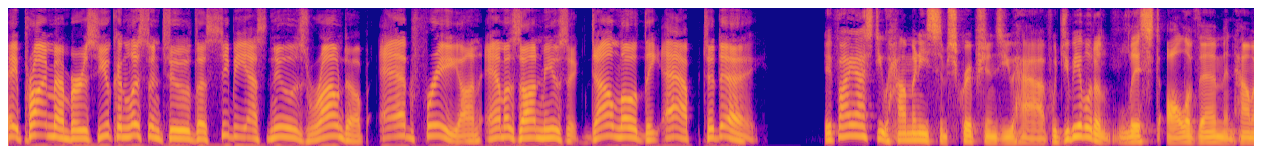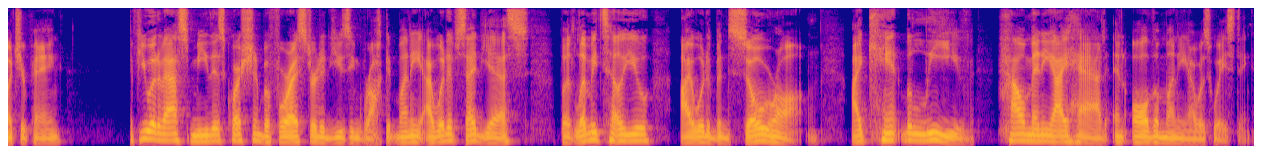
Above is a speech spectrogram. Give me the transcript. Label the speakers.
Speaker 1: Hey, Prime members, you can listen to the CBS News Roundup ad free on Amazon Music. Download the app today.
Speaker 2: If I asked you how many subscriptions you have, would you be able to list all of them and how much you're paying? If you would have asked me this question before I started using Rocket Money, I would have said yes. But let me tell you, I would have been so wrong. I can't believe how many I had and all the money I was wasting.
